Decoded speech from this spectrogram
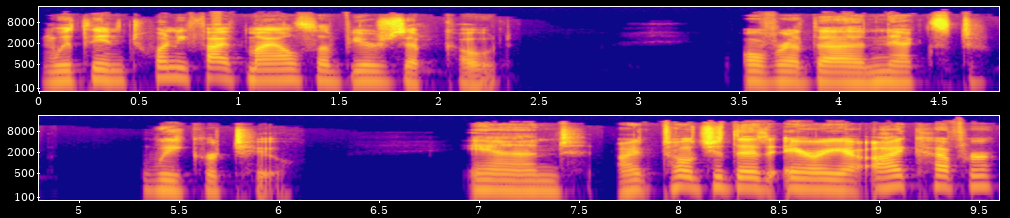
within 25 miles of your zip code over the next week or two. And I told you the area I cover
